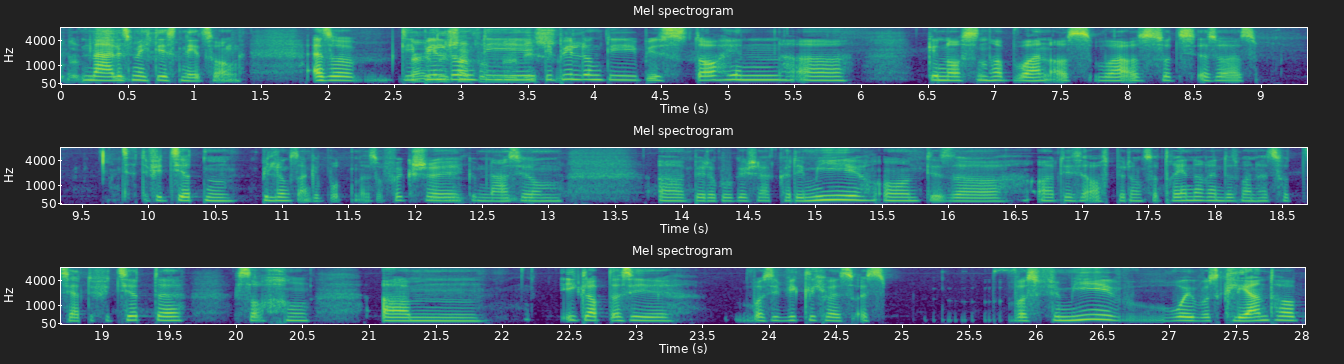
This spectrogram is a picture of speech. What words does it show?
oder Nein, das möchte ich jetzt nicht sagen. Also die Nein, Bildung, die, die Bildung, die bis dahin äh, genossen habe, waren aus, war aus, Sozi also aus zertifizierten Bildungsangeboten, also Volksschule, Mhm. Gymnasium, äh, Pädagogische Akademie und dieser, äh, diese Ausbildung zur Trainerin, das waren halt so zertifizierte Sachen. Ähm, ich glaube, dass ich, was ich wirklich als, als was für mich, wo ich was gelernt habe,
